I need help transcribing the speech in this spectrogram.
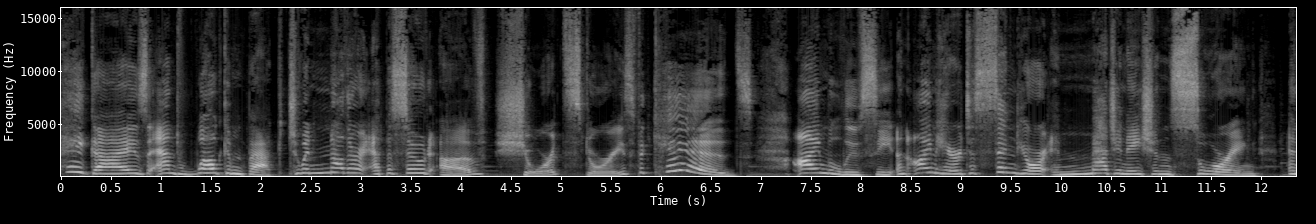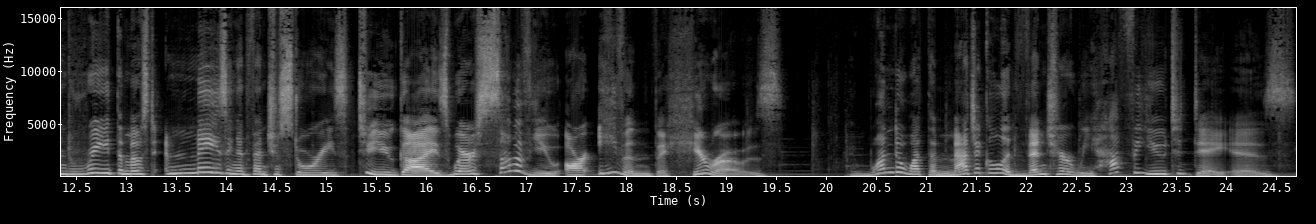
Hey guys, and welcome back to another episode of Short Stories for Kids. I'm Lucy, and I'm here to send your imagination soaring and read the most amazing adventure stories to you guys, where some of you are even the heroes. I wonder what the magical adventure we have for you today is.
